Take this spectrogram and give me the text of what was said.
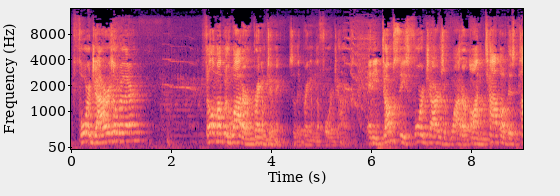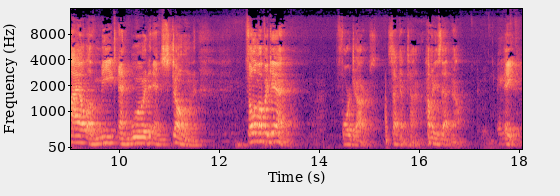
four jars over there? Fill them up with water and bring them to me. So they bring him the four jars and he dumps these four jars of water on top of this pile of meat and wood and stone. Fill them up again. Four jars. Second time. How many is that now? Eight. Eight.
